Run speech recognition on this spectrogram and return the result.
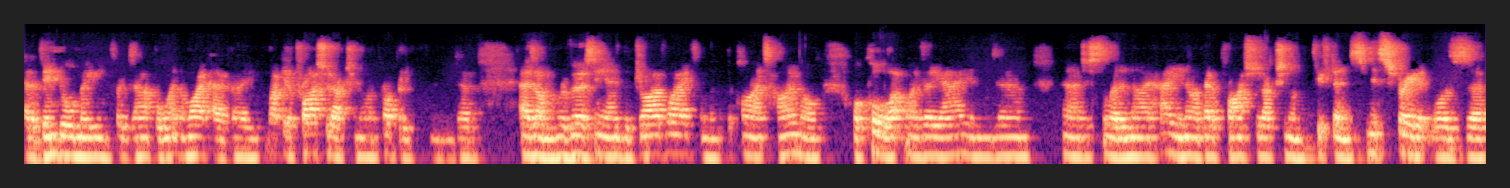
at a vendor meeting, for example, and I might have a might get a price reduction on a property. And uh, as I'm reversing out of the driveway from the, the, client's home, I'll, I'll call up my VA and just to let her know, hey, you know, I've had a price reduction on 15 Smith Street Street, it was uh,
